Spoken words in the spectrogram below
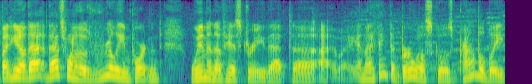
But you know that that's one of those really important women of history that, uh, I- and I think the Burwell School is probably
